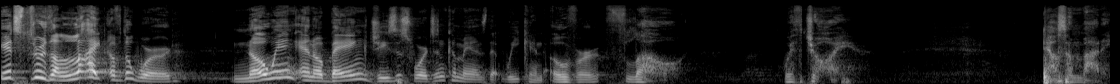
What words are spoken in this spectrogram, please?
It's through the light of the word, knowing and obeying Jesus' words and commands, that we can overflow with joy. Tell somebody.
